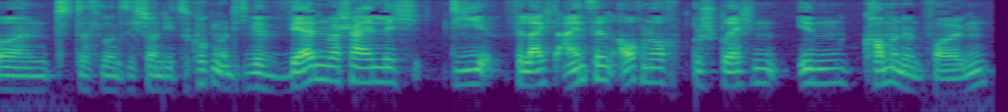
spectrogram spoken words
und das lohnt sich schon, die zu gucken. Und wir werden wahrscheinlich die vielleicht einzeln auch noch besprechen in kommenden Folgen.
